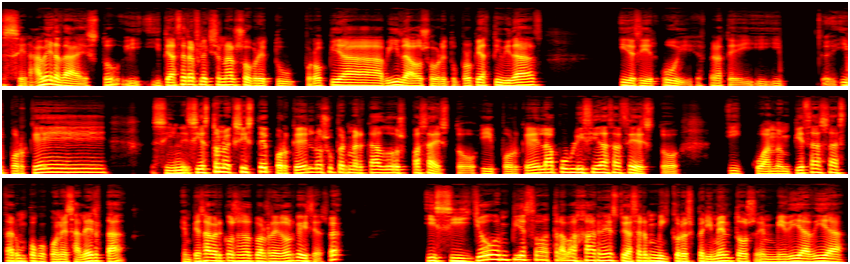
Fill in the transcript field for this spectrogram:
¿será verdad esto? Y, te hace reflexionar sobre tu propia vida o sobre tu propia actividad y decir, uy, espérate, ¿y, y, por qué? Si, si, esto no existe, ¿por qué en los supermercados pasa esto? ¿Y por qué la publicidad hace esto? Y cuando empiezas a estar un poco con esa alerta, empiezas a ver cosas a tu alrededor que dices, eh, y si yo empiezo a trabajar en esto y a hacer microexperimentos en mi día a día,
